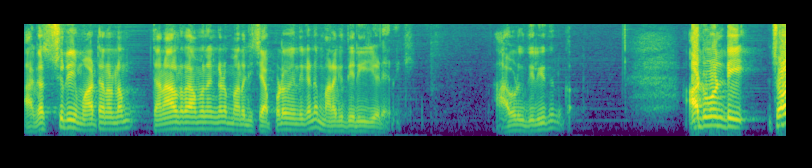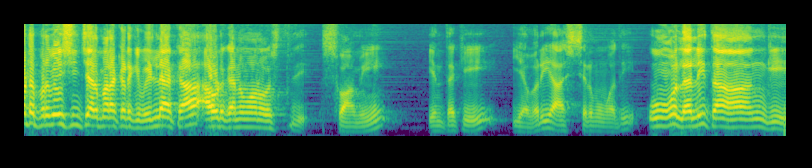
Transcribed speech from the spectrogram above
అగస్సుడు ఈ మాట అనడం తెనాల రామలింగడు మనకి చెప్పడం ఎందుకంటే మనకి తెలియజేయడానికి. ఆవిడకి తెలియదని కాదు అటువంటి చోట ప్రవేశించారు మరి అక్కడికి వెళ్ళాక ఆవిడకి అనుమానం వస్తుంది స్వామి ఇంతకీ ఎవరి ఆశ్రమం అది? ఓ లలితాంగి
